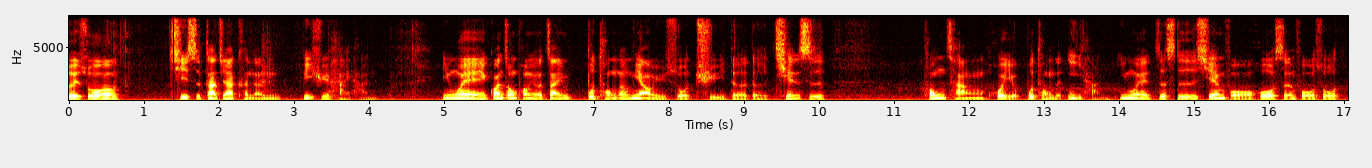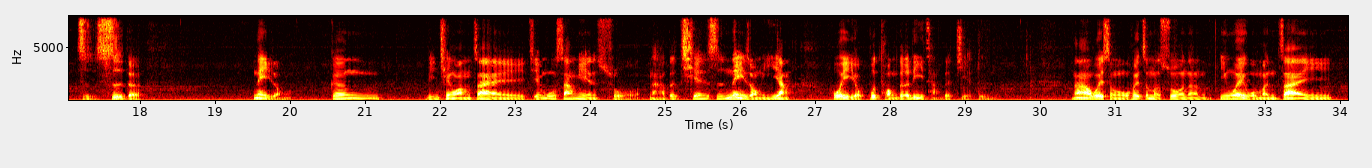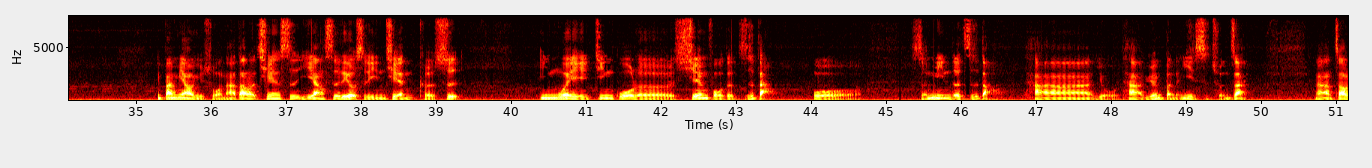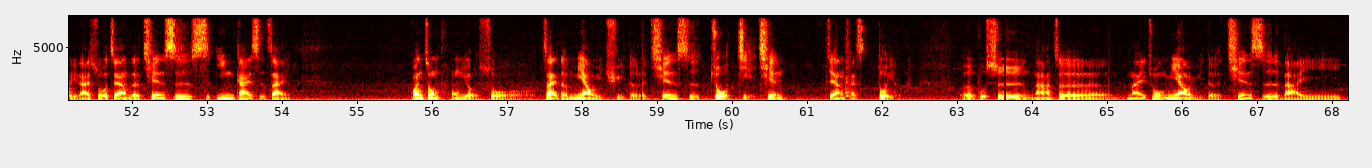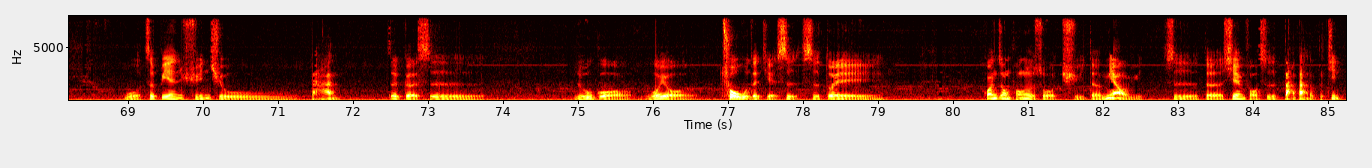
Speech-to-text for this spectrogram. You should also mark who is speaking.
Speaker 1: 所以说，其实大家可能必须海涵，因为观众朋友在不同的庙宇所取得的签诗，通常会有不同的意涵，因为这是仙佛或神佛所指示的内容，跟林千王在节目上面所拿的签诗内容一样，会有不同的立场的解读。那为什么我会这么说呢？因为我们在一般庙宇所拿到的签诗一样是六十零签，可是因为经过了仙佛的指导或神明的指导，它有它原本的意思存在。那照理来说，这样的签诗是应该是在观众朋友所在的庙宇取得的签诗做解签，这样才是对的，而不是拿着那一座庙宇的签诗来我这边寻求答案。这个是如果我有错误的解释，是对。观众朋友所取得庙宇是的仙佛是大大的不敬，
